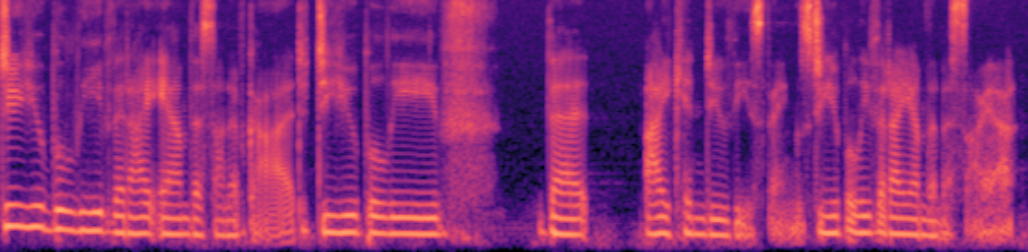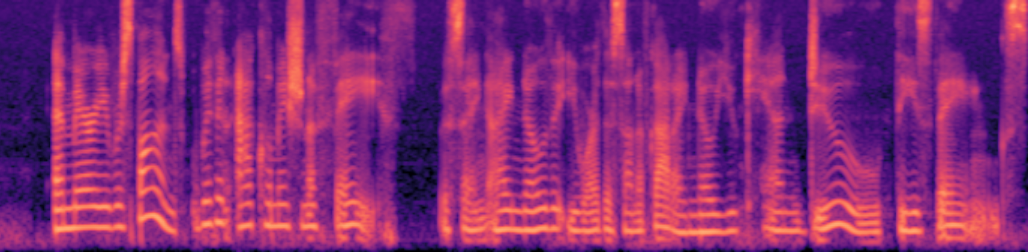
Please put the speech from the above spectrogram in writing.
Do you believe that I am the Son of God? Do you believe that I can do these things? Do you believe that I am the Messiah? And Mary responds with an acclamation of faith, with saying, I know that you are the Son of God. I know you can do these things.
